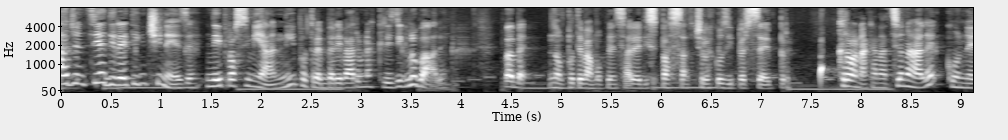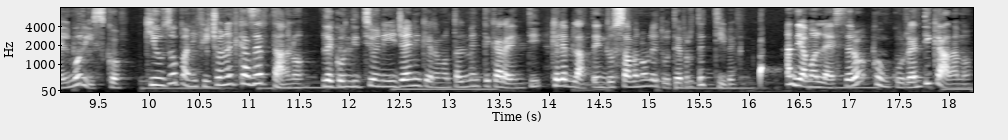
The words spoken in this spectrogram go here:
Agenzia di rating cinese. Nei prossimi anni potrebbe arrivare una crisi globale. Vabbè, non potevamo pensare di spassarcela così per sempre. Cronaca nazionale con El Morisco. Chiuso panificio nel Casertano. Le condizioni igieniche erano talmente carenti che le blatte indossavano le tute protettive. Andiamo all'estero con Currenti Calamo.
